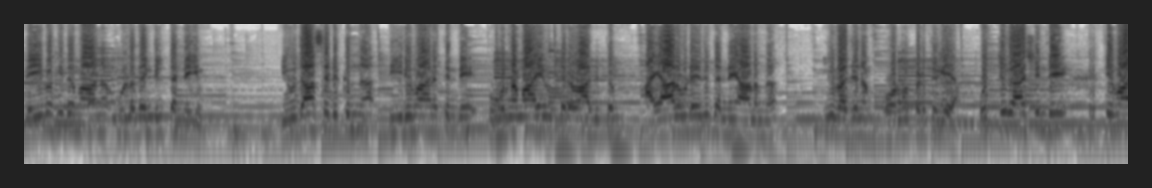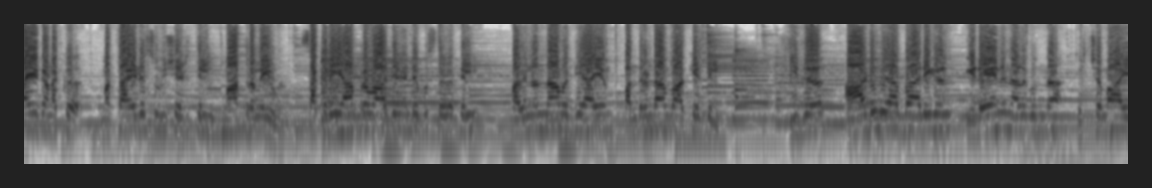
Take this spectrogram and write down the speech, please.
ദൈവഹിതമാണ് ഉള്ളതെങ്കിൽ തന്നെയും യൂദാസ് എടുക്കുന്ന തീരുമാനത്തിന്റെ പൂർണമായ ഉത്തരവാദിത്വം അയാളുടേത് തന്നെയാണെന്ന് ഈ വചനം ഓർമ്മപ്പെടുത്തുകയാണ്. ഒറ്റുകാശിന്റെ കൃത്യമായ കണക്ക് മത്തായുടെ സുവിശേഷത്തിൽ മാത്രമേ ഉള്ളൂ സക്രിയ പ്രവാചകന്റെ പുസ്തകത്തിൽ പതിനൊന്നാം അധ്യായം പന്ത്രണ്ടാം വാക്യത്തിൽ ഇത് ആടുവ്യാപാരികൾ ഇടയന് നൽകുന്ന തുച്ഛമായ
